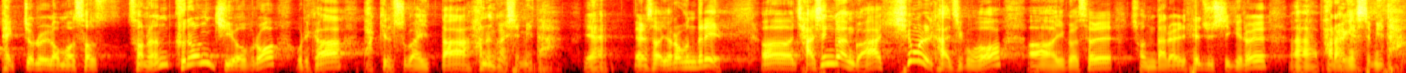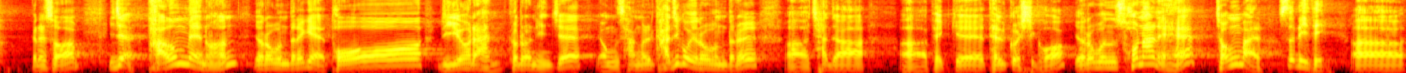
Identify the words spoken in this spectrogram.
100조를 넘어서서는 그런 기업으로 우리가 바뀔 수가 있다 하는 것입니다. 예. 그래서 여러분들이 어, 자신감과 힘을 가지고 어, 이것을 전달을 해 주시기를 어, 바라겠습니다. 그래서 이제 다음에는 여러분들에게 더 리얼한 그런 이제 영상을 가지고 여러분들을 어, 찾아 어, 뵙게 될 것이고 여러분 손안에 정말 3D 어,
